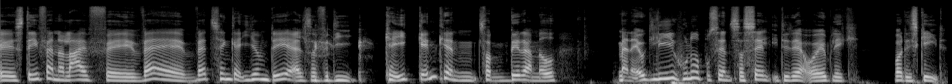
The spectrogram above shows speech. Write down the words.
Øh, Stefan og Leif, øh, hvad, hvad tænker I om det? Altså, fordi kan I ikke genkende sådan det der med, man er jo ikke lige 100% sig selv i det der øjeblik, hvor det er sket?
